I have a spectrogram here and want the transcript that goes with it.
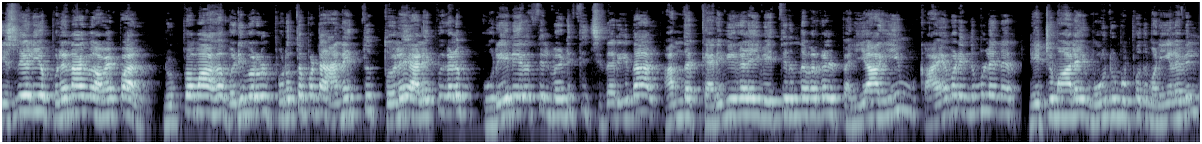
இஸ்ரேலிய புலனாய்வு அமைப்பால் நுட்பமாக வெடிபொருள் பொருத்தப்பட்ட அனைத்து தொலை அழைப்புகளும் ஒரே நேரத்தில் வெடித்து சிதறியதால் அந்த கருவிகளை வைத்திருந்தவர்கள் பலியாகியும் காயமடைந்தும் உள்ளனர் நேற்று மாலை மூன்று முப்பது மணியளவில்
